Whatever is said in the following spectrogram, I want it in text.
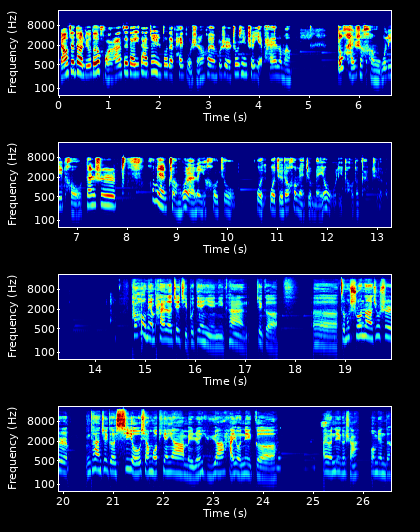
然后再到刘德华，再到一大堆人都在拍《赌神》，后面不是周星驰也拍了吗？都还是很无厘头，但是后面转过来了以后就，我我觉得后面就没有无厘头的感觉了。他后面拍的这几部电影，你看这个，呃，怎么说呢？就是你看这个《西游降魔篇》呀，《美人鱼》啊，还有那个，还有那个啥后面的，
